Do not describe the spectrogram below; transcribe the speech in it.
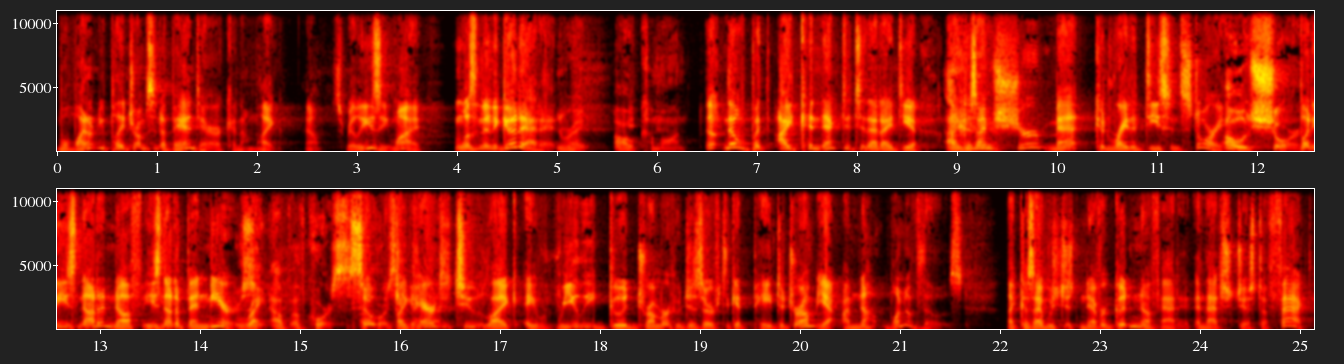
"Well, why don't you play drums in a band, Eric?" And I'm like, "No, it's really easy. Why? I wasn't any good at it." Right. Oh, come on. No, no, but I connected to that idea because I'm sure Matt could write a decent story. Oh, sure. but he's not enough. He's not a Ben Mears, right, of, of course. So of course, compared to like a really good drummer who deserves to get paid to drum, yeah, I'm not one of those. Like because I was just never good enough at it, and that's just a fact.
